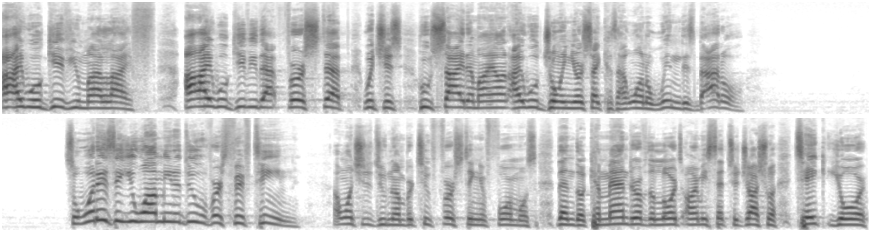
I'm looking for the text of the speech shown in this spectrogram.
I will give you my life. I will give you that first step, which is whose side am I on? I will join your side because I want to win this battle. So, what is it you want me to do? Verse 15. I want you to do number two, first thing and foremost. Then the commander of the Lord's army said to Joshua, Take your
